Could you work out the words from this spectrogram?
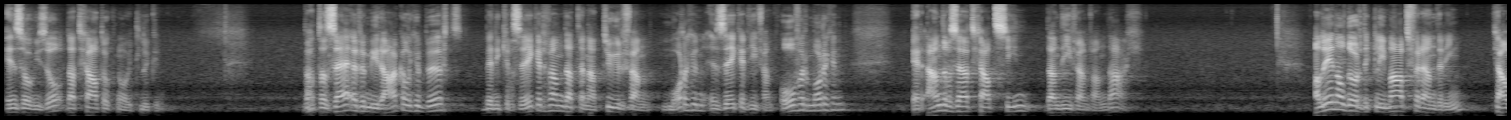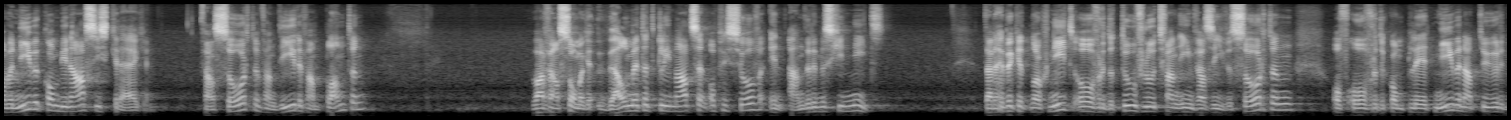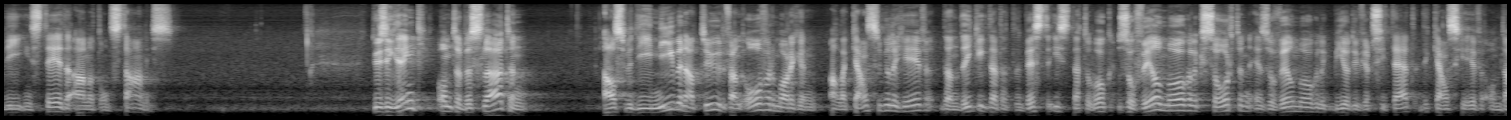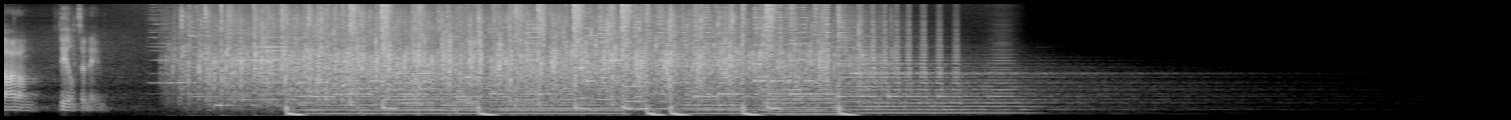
En sowieso, dat gaat ook nooit lukken. Want tenzij er een mirakel gebeurt, ben ik er zeker van dat de natuur van morgen, en zeker die van overmorgen, er anders uit gaat zien dan die van vandaag. Alleen al door de klimaatverandering gaan we nieuwe combinaties krijgen van soorten, van dieren, van planten, waarvan sommige wel met het klimaat zijn opgeschoven en andere misschien niet. Dan heb ik het nog niet over de toevloed van invasieve soorten of over de compleet nieuwe natuur die in steden aan het ontstaan is. Dus ik denk, om te besluiten, als we die nieuwe natuur van overmorgen alle kansen willen geven, dan denk ik dat het het beste is dat we ook zoveel mogelijk soorten en zoveel mogelijk biodiversiteit de kans geven om daaraan deel te nemen.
